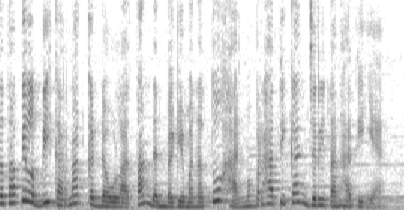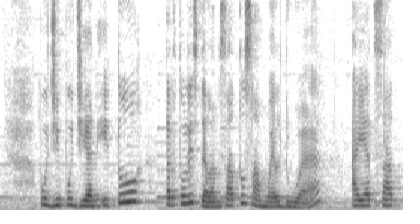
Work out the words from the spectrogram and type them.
tetapi lebih karena kedaulatan dan bagaimana Tuhan memperhatikan jeritan hatinya. Puji-pujian itu tertulis dalam 1 Samuel 2 ayat 1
